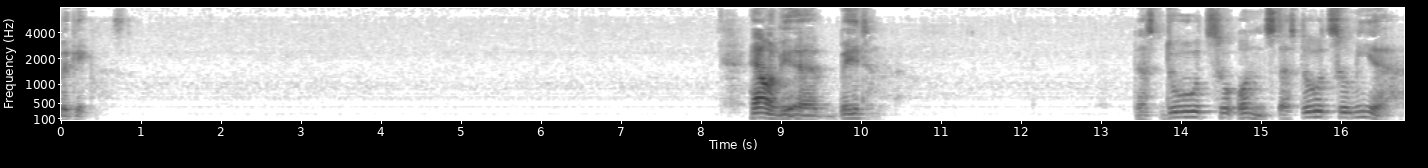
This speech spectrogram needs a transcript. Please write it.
begegnest. Herr, und wir beten, dass du zu uns, dass du zu mir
